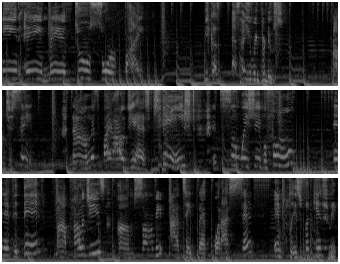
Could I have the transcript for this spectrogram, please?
need a man to survive. Because that's how you reproduce. I'm just saying. Now, unless biology has changed in some way, shape, or form, and if it did, my apologies. I'm sorry. I take back what I said, and please forgive me.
